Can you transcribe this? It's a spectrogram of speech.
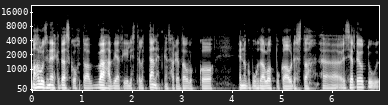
mä haluaisin ehkä tässä kohtaa vähän vielä fiilistellä tämän hetken sarjataulukkoa ennen kuin puhutaan loppukaudesta. Öö, sieltä joutuu,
